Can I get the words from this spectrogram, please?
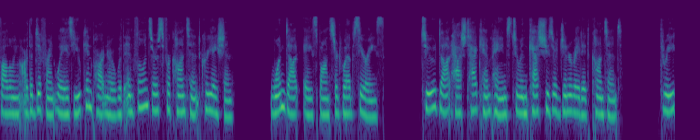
Following are the different ways you can partner with influencers for content creation. 1. A sponsored web series. 2. Hashtag campaigns to encash user generated content. 3.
